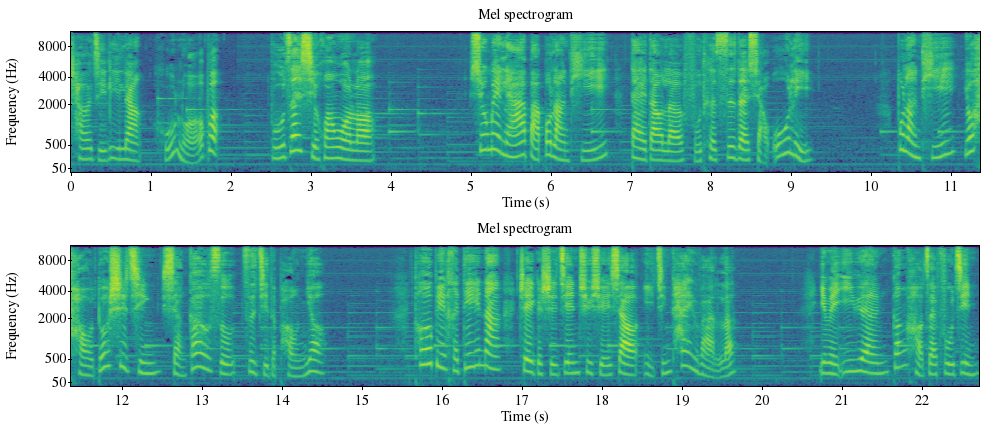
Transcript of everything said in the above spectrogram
超级力量胡萝卜，不再喜欢我了。兄妹俩把布朗提带到了福特斯的小屋里。布朗提有好多事情想告诉自己的朋友。托比和蒂娜这个时间去学校已经太晚了，因为医院刚好在附近，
